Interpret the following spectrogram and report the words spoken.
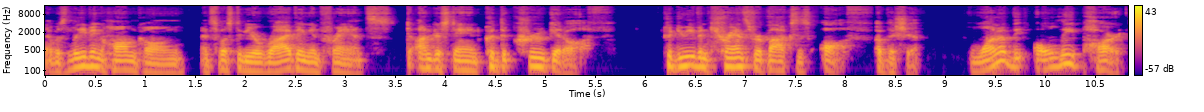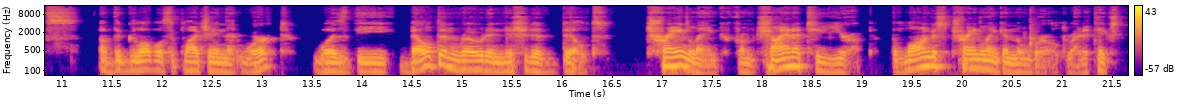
that was leaving Hong Kong and supposed to be arriving in France to understand could the crew get off? Could you even transfer boxes off of the ship? One of the only parts of the global supply chain that worked was the Belt and Road Initiative built train link from China to Europe, the longest train link in the world, right? It takes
